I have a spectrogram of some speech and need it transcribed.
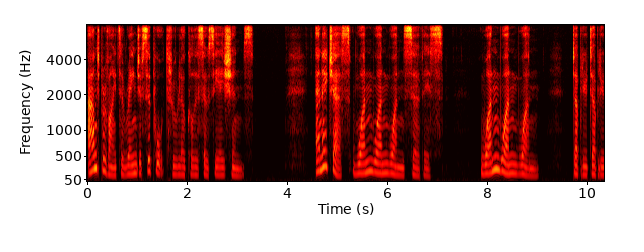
and provides a range of support through local associations. NHS 111 Service 111 www.nhs.uk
